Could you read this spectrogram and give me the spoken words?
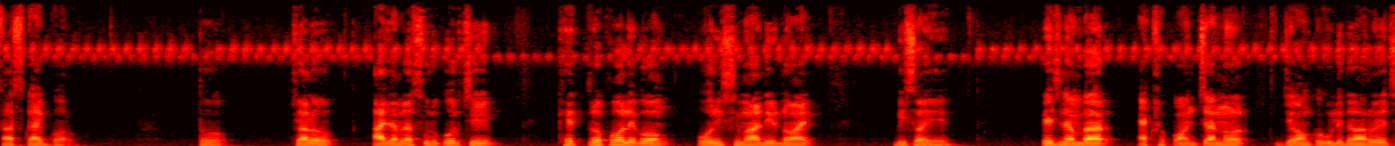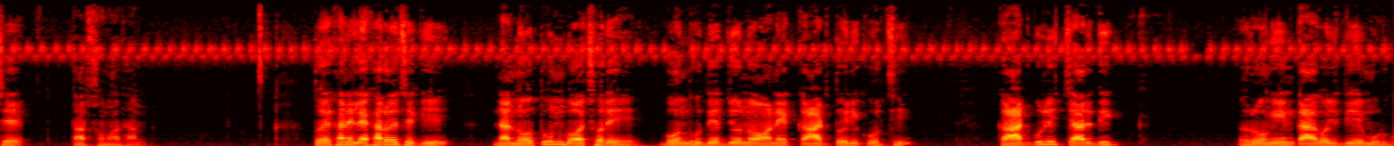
সাবস্ক্রাইব করো। তো চলো, আজ আমরা শুরু করছি ক্ষেত্রফল এবং পরিসীমা নির্ণয় বিষয়ে। পেজ নাম্বার একশো পঞ্চান্নর যে অঙ্কগুলি দেওয়া রয়েছে, তার সমাধান। তো এখানে লেখা রয়েছে কি, না, নতুন বছরে বন্ধুদের জন্য অনেক কার্ড তৈরি করছি। কার্ডগুলির চারিদিক রঙিন কাগজ দিয়ে মুড়ব।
